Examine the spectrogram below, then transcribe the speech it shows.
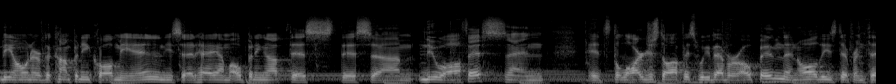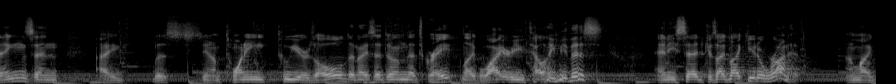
the owner of the company called me in and he said, "Hey, I'm opening up this this um, new office, and it's the largest office we've ever opened, and all these different things." And I was, you know, I'm 22 years old, and I said to him, "That's great. Like, why are you telling me this?" And he said, "Because I'd like you to run it." I'm like,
